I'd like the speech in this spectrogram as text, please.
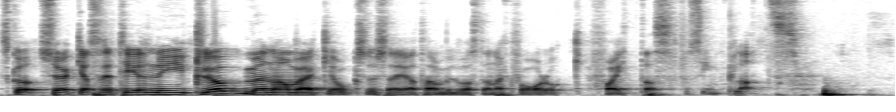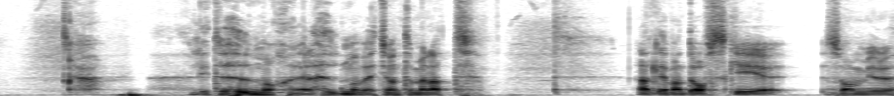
ska söka sig till en ny klubb, men han verkar också säga att han vill bara stanna kvar och fightas för sin plats. Lite humor, eller humor vet jag inte, men att, att Lewandowski, som ju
